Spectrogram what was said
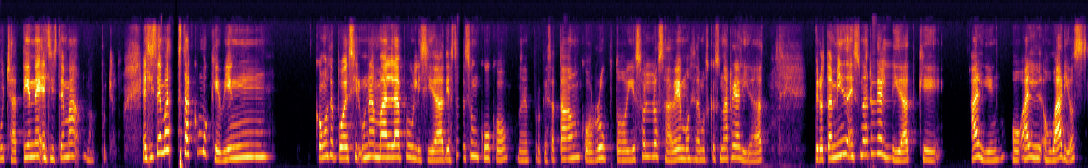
pucha, tiene el sistema, no, pucha, el sistema está como que bien, ¿cómo se puede decir? Una mala publicidad y esto es un cuco, porque está tan corrupto y eso lo sabemos, sabemos que es una realidad, pero también es una realidad que alguien o, varios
